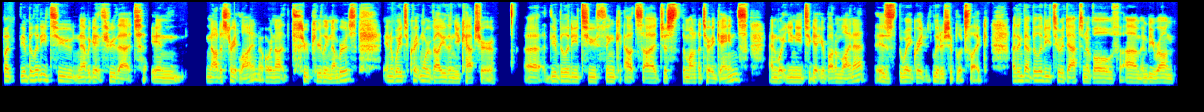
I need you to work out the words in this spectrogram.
But the ability to navigate through that in not a straight line or not through purely numbers in a way to create more value than you capture. Uh, the ability to think outside just the monetary gains and what you need to get your bottom line at is the way great leadership looks like. I think that ability to adapt and evolve um, and be wrong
